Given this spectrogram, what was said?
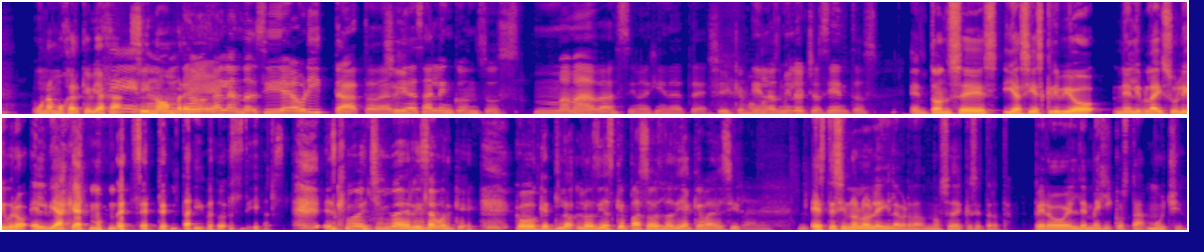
una mujer que viaja sin hombre. Estamos hablando, si ahorita todavía salen con sus mamadas, imagínate. Sí, qué En los 1800. Entonces, y así escribió Nelly Bly su libro, El viaje al mundo en 72 días. Es que me da un chingo de risa porque como que los días que pasó es los días que va a decir. Este sí no lo leí, la verdad, no sé de qué se trata. Pero el de México está muy chido.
